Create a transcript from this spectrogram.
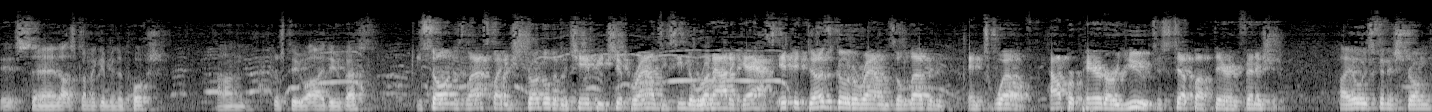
it's uh, that's going to give me the push and just do what I do best. You saw in his last fight, he struggled in the championship rounds. He seemed to run out of gas. If it does go to rounds 11 and 12, how prepared are you to step up there and finish it? I always finish strong.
